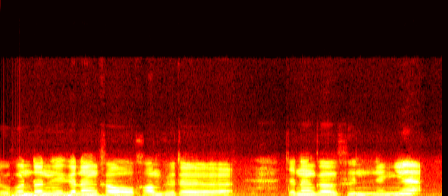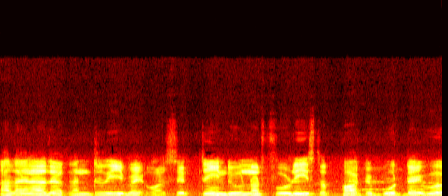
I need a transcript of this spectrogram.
ทุกคนตอนนี้กำลังเข้าคอมพิวเตอร์ จากนั้นก็ขึ้นอย่างเงี้ย อะไรนะ The country BIOS setting do not fully support the boot driver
